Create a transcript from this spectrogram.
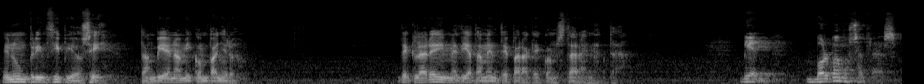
En un principio sí, también a mi compañero. Declaré inmediatamente para que constara en acta. Bien, volvamos atrás.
